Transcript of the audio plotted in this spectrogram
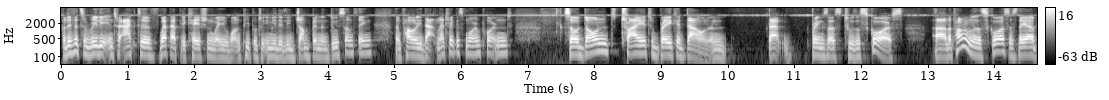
But if it's a really interactive web application where you want people to immediately jump in and do something, then probably that metric is more important. So don't try to break it down, and that brings us to the scores. Uh, the problem with the scores is they are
